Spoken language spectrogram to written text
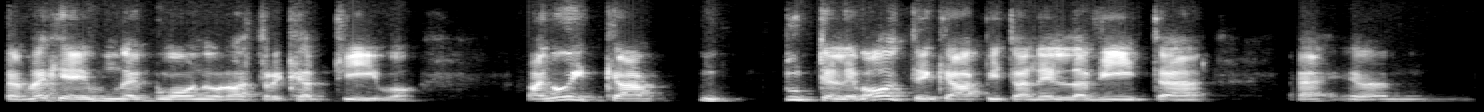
non è che uno è buono e l'altro è cattivo. A noi cap- tutte le volte capita nella vita eh, ehm,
